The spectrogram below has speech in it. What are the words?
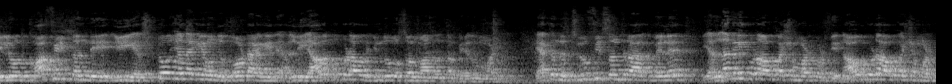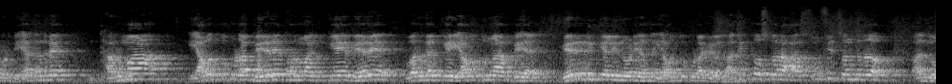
ಇಲ್ಲಿ ಒಂದು ಕಾಫಿ ತಂದೆ, ಈ ಎಷ್ಟೋ ಜನಕ್ಕೆ ಒಂದು ತೋಟ ಆಗಿದೆ. ಅಲ್ಲಿ ಯಾವತ್ತೂ ಕೂಡ ಅವರು ಹಿಂದೂ, ಮುಸಲ್ಮಾನ್ ಅಂತ ಭೇದ ಮಾಡಿದ್ರು. ಯಾಕಂದ್ರೆ ಸೂಫಿ ಸಂತರ ಆದ್ಮೇಲೆ ಎಲ್ಲರಿಗೂ ಕೂಡ ಅವಕಾಶ ಮಾಡ್ಕೊಡ್ತೀವಿ. ನಾವು ಕೂಡ ಅವಕಾಶ ಮಾಡ್ಕೊಡ್ತೀವಿ. ಯಾಕಂದ್ರೆ ಧರ್ಮ ಯಾವತ್ತೂ ಕೂಡ ಬೇರೆ ಧರ್ಮಕ್ಕೆ, ಬೇರೆ ವರ್ಗಕ್ಕೆ ಯಾವತ್ತೂ ಬೇರೆ ರೀತಿಯಲ್ಲಿ ನೋಡಿ ಅಂತ ಯಾವತ್ತೂ ಕೂಡ ಹೇಳಲ್ಲ. ಅದಕ್ಕೋಸ್ಕರ ಆ ಸೂಫಿ ಸಂತರ ಒಂದು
